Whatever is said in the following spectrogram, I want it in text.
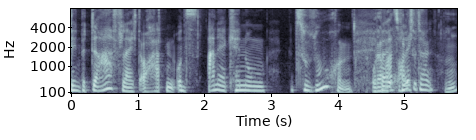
den Bedarf vielleicht auch hatten, uns Anerkennung zu suchen. Oder war es heutzutage? Hm?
